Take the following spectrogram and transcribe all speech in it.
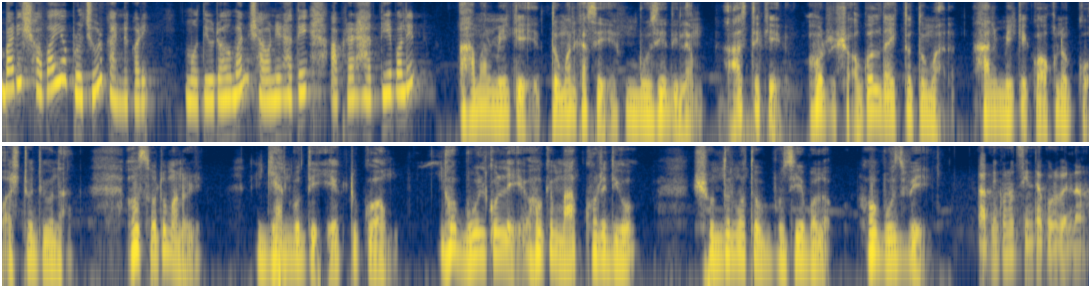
বাড়ির সবাইও প্রচুর কান্না করে। মতিউর রহমান শাওনের হাতে আপনার হাত দিয়ে বলেন আমার মেয়েকে তোমার কাছে বুঝিয়ে দিলাম। আজ থেকে ওর সকল দায়িত্ব তোমার। আর মেয়েকে কখনো কষ্ট দিও না। ও ছোট মানুষ জ্ঞান বুদ্ধি একটু কম। ও ভুল করলে ওকে মাফ করে দিও। সুন্দর মতো বুঝিয়ে বলো ও বুঝবে। আপনি কোনো চিন্তা করবেন না।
